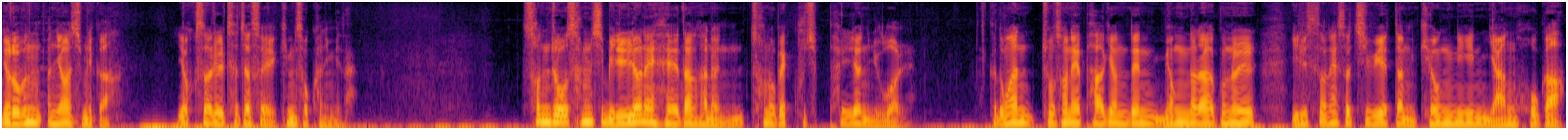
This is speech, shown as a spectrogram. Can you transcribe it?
여러분 안녕하십니까? 역사를 찾아서의 김석환입니다. 선조 31년에 해당하는 1598년 6월 그동안 조선에 파견된 명나라군을 일선에서 지휘했던 경리인 양호가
